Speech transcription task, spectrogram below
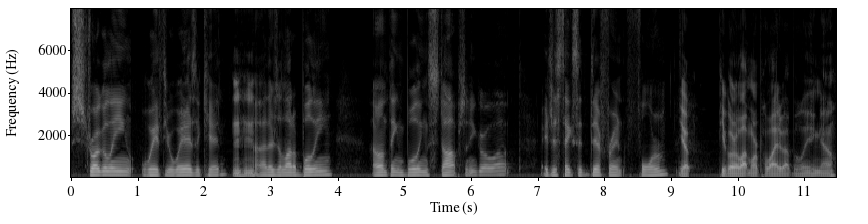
struggling with your weight as a kid. mm-hmm. Uh, there's a lot of bullying. I don't think bullying stops when you grow up. It just takes a different form. yep. People are a lot more polite about bullying now.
